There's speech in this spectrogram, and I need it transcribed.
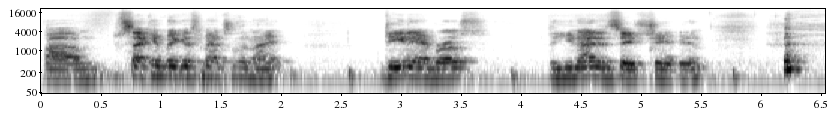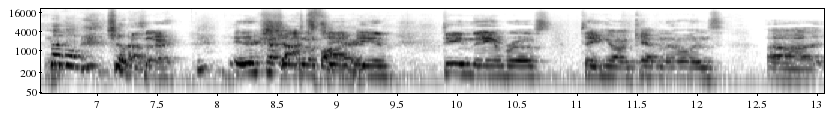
Um, second biggest match of the night: Dean Ambrose, the United States champion. Shut up. Sorry, Intercontinental champion Dean Ambrose taking on Kevin Owens. Uh,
